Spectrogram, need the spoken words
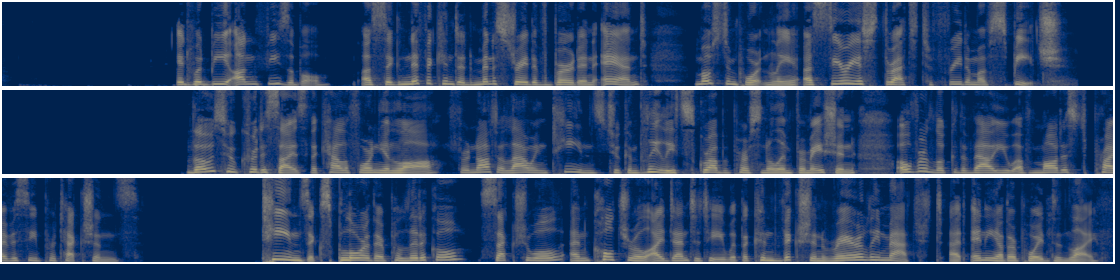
It would be unfeasible a significant administrative burden, and, most importantly, a serious threat to freedom of speech. Those who criticize the Californian law for not allowing teens to completely scrub personal information overlook the value of modest privacy protections. Teens explore their political, sexual, and cultural identity with a conviction rarely matched at any other point in life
